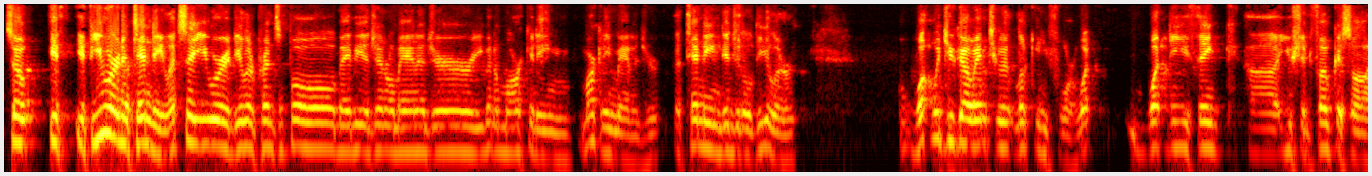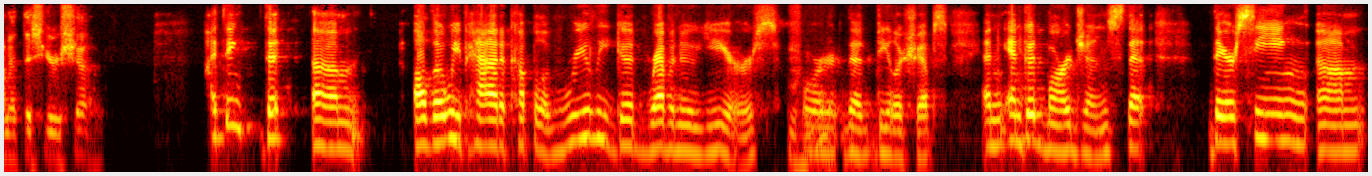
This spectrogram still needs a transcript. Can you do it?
So if if you were an attendee, let's say you were a dealer principal, maybe a general manager, even a marketing marketing manager, attending digital dealer, what would you go into it looking for? What what do you think uh, you should focus on at this year's show? I think that um, although we've had a couple of really good revenue years mm-hmm. for the dealerships and and good margins, that they're seeing um,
